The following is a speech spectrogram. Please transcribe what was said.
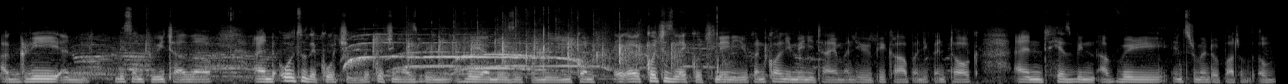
agree and listen to each other and also the coaching. The coaching has been very amazing for me. You can, uh, coaches like Coach Lenny, you can call him anytime and he will pick up and you can talk and he has been a very instrumental part of, of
